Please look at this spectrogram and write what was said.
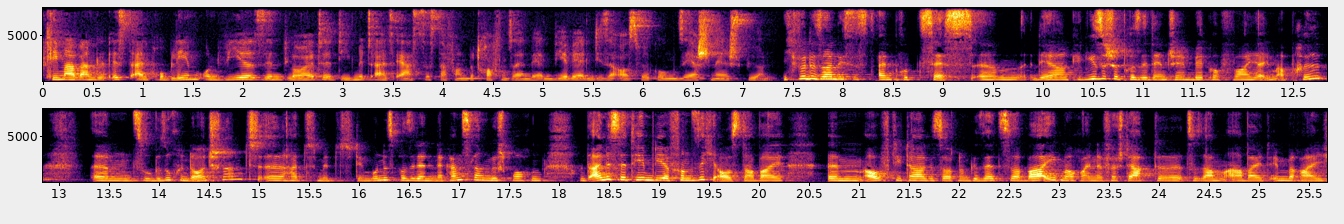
Klimawandel ist ein Problem und wir sind Leute, die mit als erstes davon betroffen sein werden. Wir werden diese Auswirkungen sehr schnell spüren. Ich würde sagen, dies ist ein Prozess. Ähm, der kirgisische Präsident Bekov war ja im April ähm, zu Besuch in Deutschland, äh, hat mit dem Bundespräsidenten der Kanzlerin gesprochen. Und eines der Themen, die er von sich aus dabei ähm, auf die Tagesordnung gesetzt war, war eben auch eine verstärkte Zusammenarbeit im Bereich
